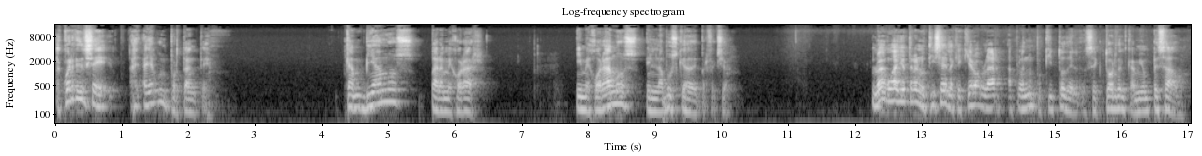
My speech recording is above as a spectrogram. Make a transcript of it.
Acuérdense, hay algo importante cambiamos para mejorar y mejoramos en la búsqueda de perfección. Luego hay otra noticia de la que quiero hablar, hablando un poquito del sector del camión pesado,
